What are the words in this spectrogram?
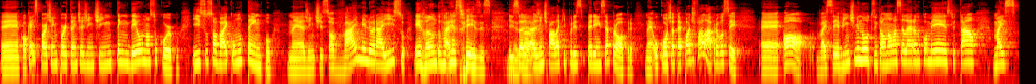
É, qualquer esporte é importante a gente entender o nosso corpo. E isso só vai com o tempo. Né? A gente só vai melhorar isso errando várias vezes. Isso a, a, gente fala aqui por experiência própria. Né? O coach até pode falar para você. É, ó, vai ser 20 minutos, então não acelera no começo e tal. Mas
